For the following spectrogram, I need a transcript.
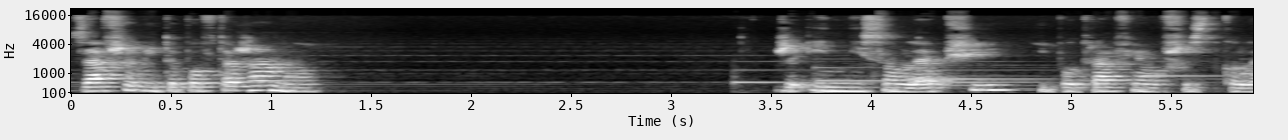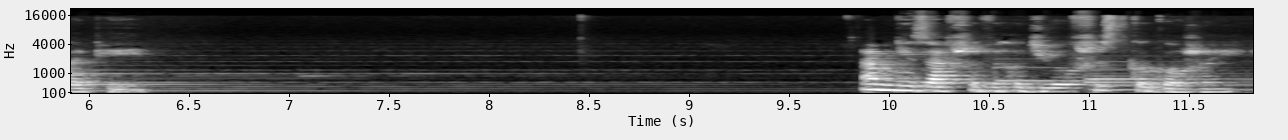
Zawsze mi to powtarzano, że inni są lepsi i potrafią wszystko lepiej. a mnie zawsze wychodziło wszystko gorzej.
